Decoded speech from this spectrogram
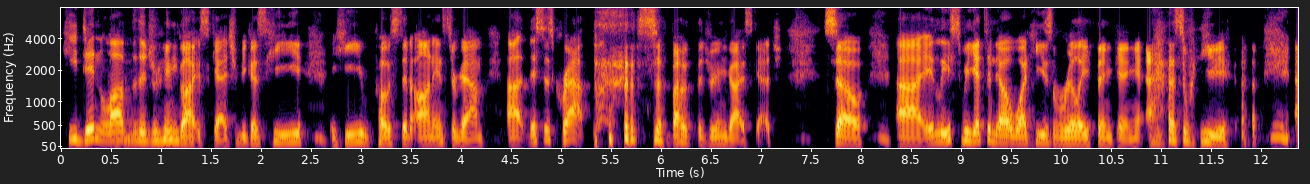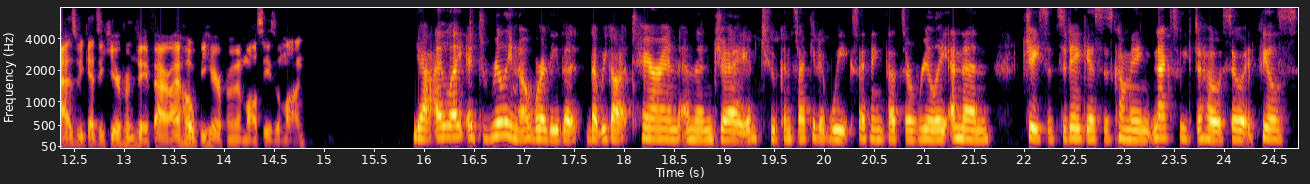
He didn't love the Dream Guy sketch because he he posted on Instagram, uh, "This is crap." about the Dream Guy sketch. So uh, at least we get to know what he's really thinking as we as we get to hear from Jay Pharoah. I hope we hear from him all season long yeah, I like it's really noteworthy that that we got Taran and then Jay in two consecutive weeks. I think that's a really and then Jason Sudeikis is coming next week to host, so it feels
